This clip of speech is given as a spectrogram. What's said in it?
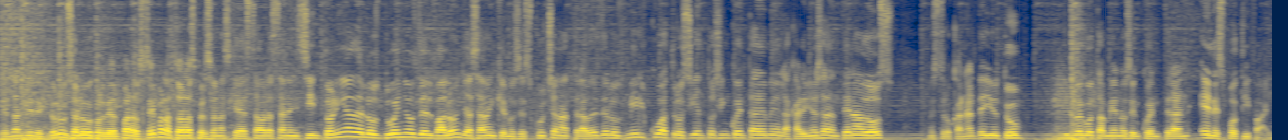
¿Qué tal, director? Un saludo cordial para usted, para todas las personas que a esta hora están en sintonía de los dueños del balón. Ya saben que nos escuchan a través de los 1450M de la cariñosa de Antena 2 nuestro canal de YouTube y luego también nos encuentran en Spotify.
